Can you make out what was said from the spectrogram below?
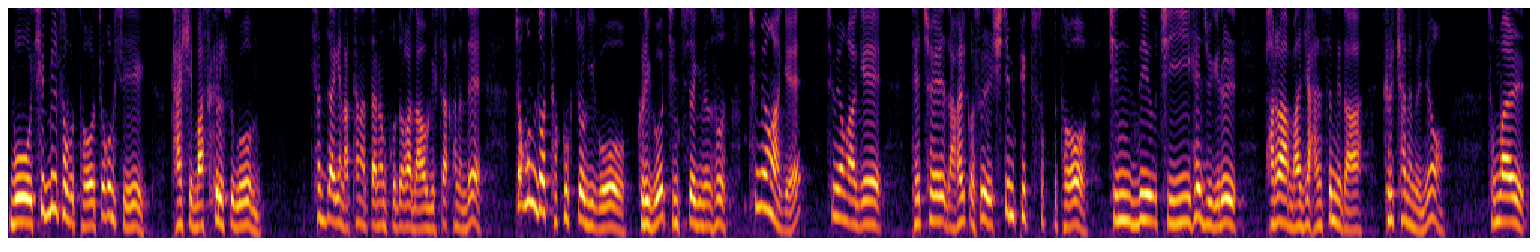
뭐 11서부터 조금씩 다시 마스크를 쓰고 현장에 나타났다는 보도가 나오기 시작하는데 조금 더 적극적이고 그리고 진취적이면서 투명하게 투명하게 대처해 나갈 것을 시진핑 주석부터 진지해 주기를 바라마지 않습니다. 그렇지 않으면요. 정말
